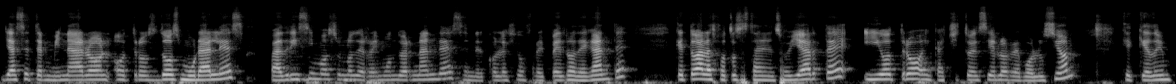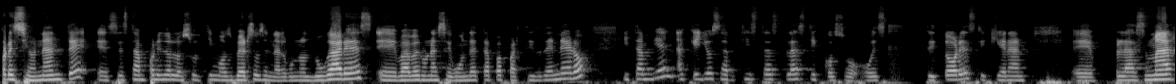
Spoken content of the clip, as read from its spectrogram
Ya se terminaron otros dos murales padrísimos, uno de Raimundo Hernández en el Colegio Fray Pedro de Gante, que todas las fotos están en Soyarte, y otro en Cachito de Cielo Revolución, que quedó impresionante. Eh, se están poniendo los últimos versos en algunos lugares, eh, va a haber una segunda etapa a partir de enero, y también aquellos artistas plásticos o, o escritores que quieran eh, plasmar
